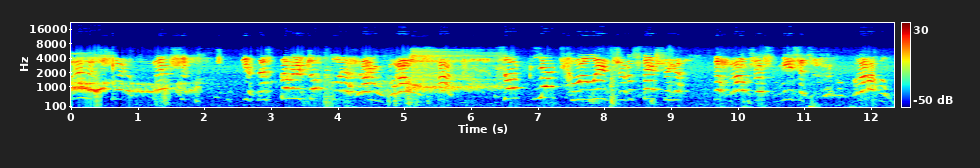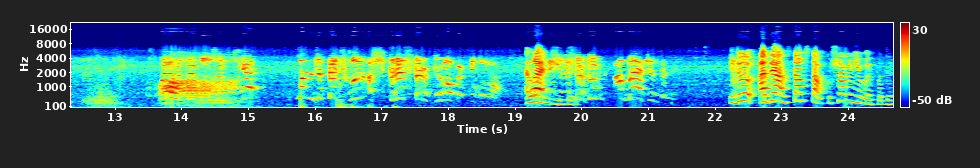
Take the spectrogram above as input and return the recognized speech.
мене щойно перше. Ні, не ставлю час, коли я граю в Бравл Старс. За 5 хвилин через те, що я награв вже ж місяць в Бравл. В мене випав за 5, в мене за 5 хвилин аж 3 стардропи підряд. І Еленді. не стардропи, а легендари. Іду, Адріан, став ставку, що мені випаде? Е,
